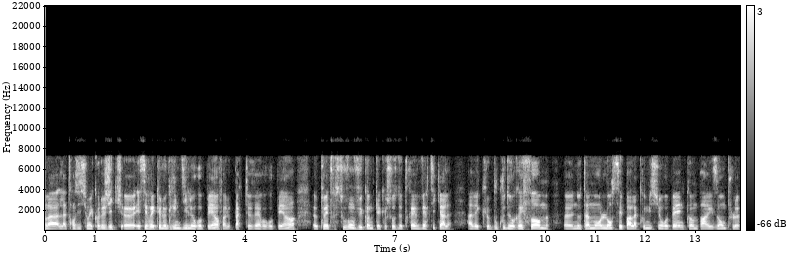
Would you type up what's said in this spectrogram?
la, transition écologique. et c'est vrai que le Green Deal européen, enfin le pacte vert européen, peut être souvent vu comme quelque chose de très vertical, avec beaucoup de réformes notamment lancées par la Commission européenne, comme par exemple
